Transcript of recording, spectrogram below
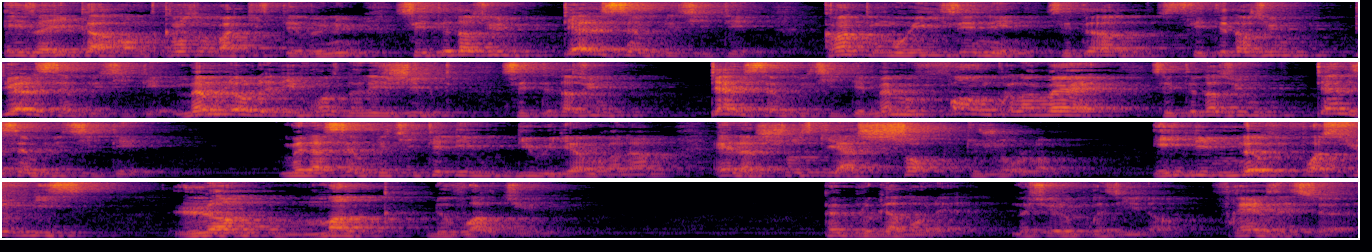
Ésaïe 40, quand Jean-Baptiste est venu, c'était dans une telle simplicité. Quand Moïse est né, c'était dans une telle simplicité. Même lors de délivrance de l'Égypte, c'était dans une telle simplicité. Même fendre la mer, c'était dans une telle simplicité. Mais la simplicité, dit William Branham, est la chose qui achoppe toujours l'homme. Et il dit 9 fois sur 10, l'homme manque de voir Dieu. Peuple gabonais, Monsieur le Président, frères et sœurs,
